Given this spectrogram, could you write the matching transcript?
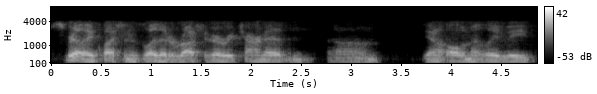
it's really a question is whether to rush it or return it. And, um, you know, ultimately we,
